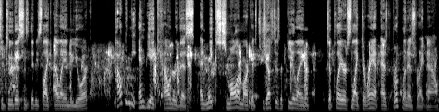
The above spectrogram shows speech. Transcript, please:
to do this in cities like LA and New York. How can the NBA counter this and make smaller markets just as appealing to players like Durant as Brooklyn is right now?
